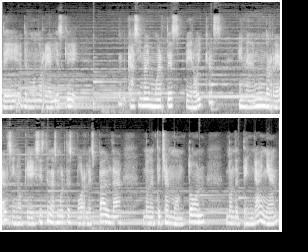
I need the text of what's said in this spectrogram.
del mundo real y es que casi no hay muertes heroicas en el mundo real, sino que existen las muertes por la espalda, donde te echan montón, donde te engañan,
